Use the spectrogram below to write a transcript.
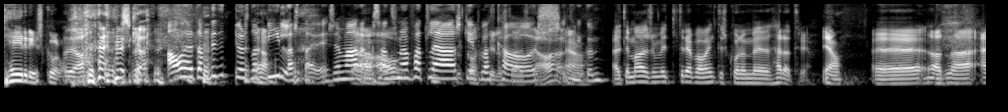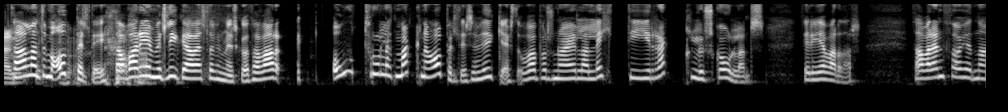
keiri sko. Já, á þetta viðbjörnsna bílastæði sem var Já. samt svona fallega káos já, í kringum. Þetta er maður sem vill drepa vændiskonu með herratrí já, uh, þarna, en, Talandi um ofbeldi, þá var ég mitt líka að velta fyrir mig sko. það var ótrúlegt magna ofbeldi sem viðgæst og var bara svona eiginlega leitt í reglur skólans þegar ég var þar það var ennþá hérna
